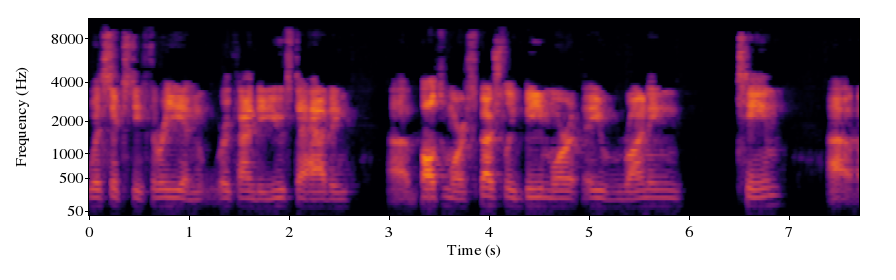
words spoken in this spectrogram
with 63, and we're kind of used to having uh, Baltimore, especially, be more a running team. Uh,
